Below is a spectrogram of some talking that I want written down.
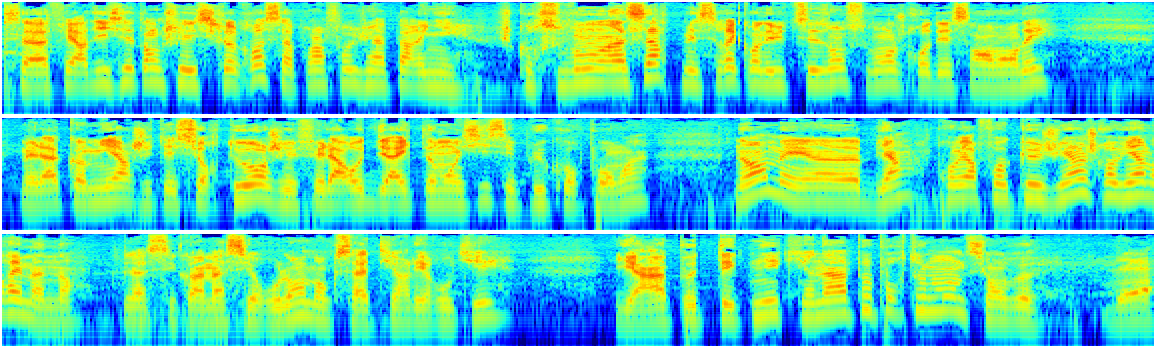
Ça va faire 17 ans que je fais les cyclocross, c'est la première fois que je viens à Parigny. Je cours souvent dans la Sarthe, mais c'est vrai qu'en début de saison, souvent je redescends en Vendée. Mais là, comme hier, j'étais sur tour, j'ai fait la route directement ici, c'est plus court pour moi. Non, mais euh, bien, première fois que je viens, je reviendrai maintenant. Là, c'est quand même assez roulant, donc ça attire les routiers. Il y a un peu de technique, il y en a un peu pour tout le monde si on veut. Bon,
